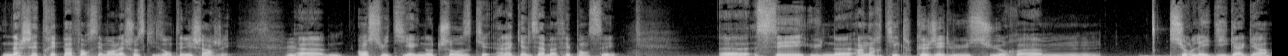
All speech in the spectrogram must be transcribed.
n'achèteraient pas forcément la chose qu'ils ont téléchargée. Mm. Euh, ensuite, il y a une autre chose à laquelle ça m'a fait penser. Euh, c'est un article que j'ai lu sur sur Lady Gaga.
